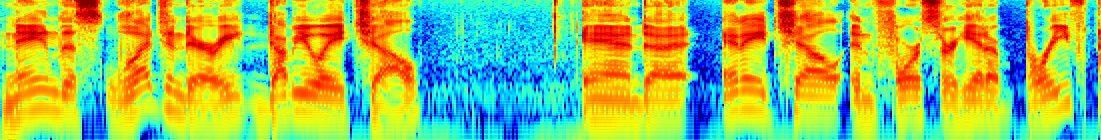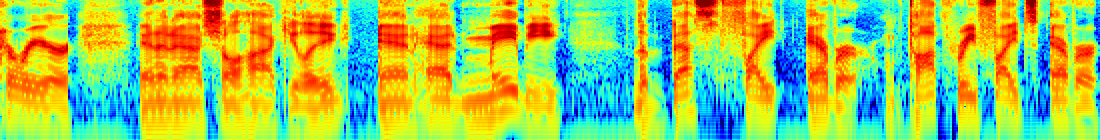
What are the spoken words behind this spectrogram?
named this legendary WHL and uh, NHL enforcer. He had a brief career in the National Hockey League and had maybe the best fight ever, top three fights ever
